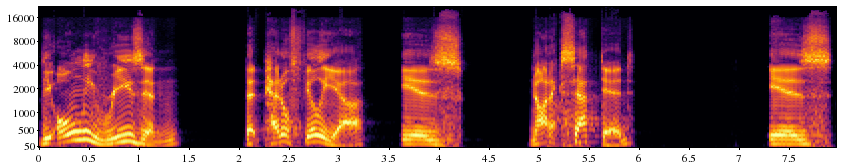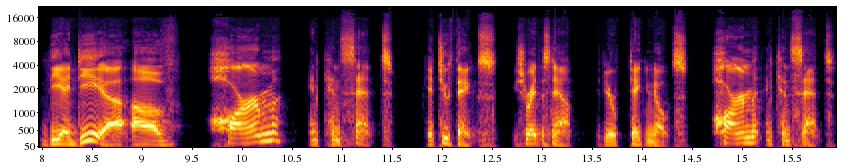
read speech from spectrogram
the only reason that pedophilia is not accepted is the idea of harm and consent. Okay, two things. You should write this down if you're taking notes. Harm and consent.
